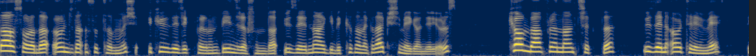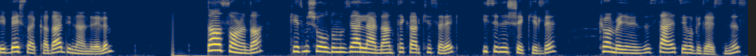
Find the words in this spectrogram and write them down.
Daha sonra da önceden ısıtılmış 200 derecek fırının birinci rafında üzeri nar gibi kızana kadar pişirmeye gönderiyoruz. Kömben fırından çıktı. Üzerini örtelim ve bir 5 dakika kadar dinlendirelim. Daha sonra da kesmiş olduğumuz yerlerden tekrar keserek istediğiniz şekilde kömbelerinizi servis yapabilirsiniz.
